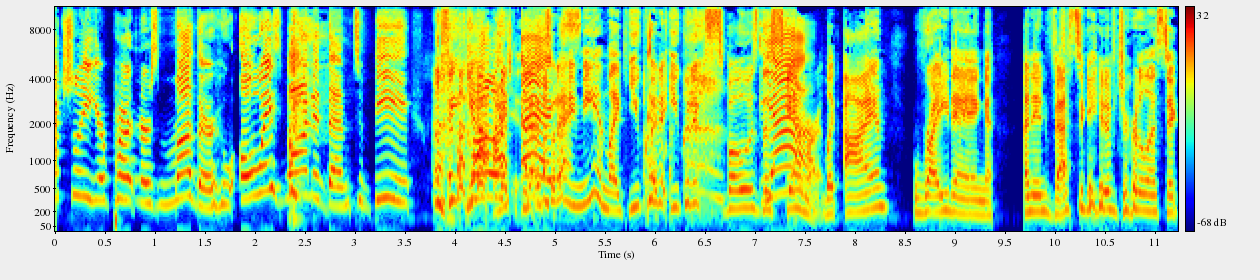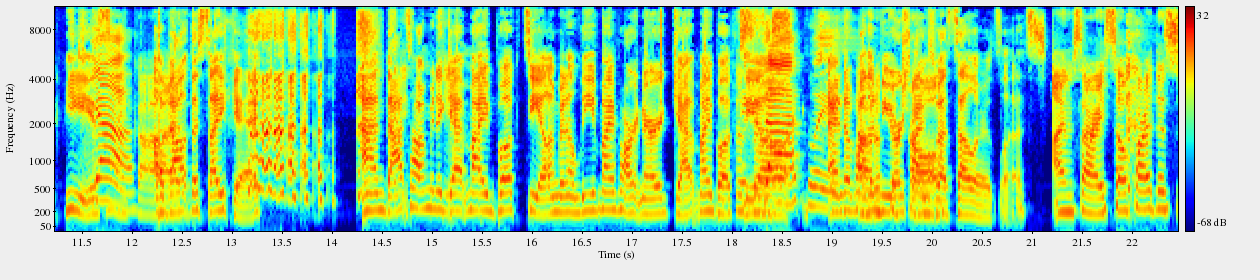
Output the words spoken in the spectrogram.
actually your partner's mother who always wanted them to be yeah, I, that's what. I mean. Like, you could you could expose the Yeah. scammer. Like, I'm writing an investigative journalistic piece Yeah. Oh about the psychic. And that's how I'm going to get my book deal. I'm going to leave my partner, get my book deal, Exactly. end up on the of New York control. Times bestsellers list. I'm sorry. So far, this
